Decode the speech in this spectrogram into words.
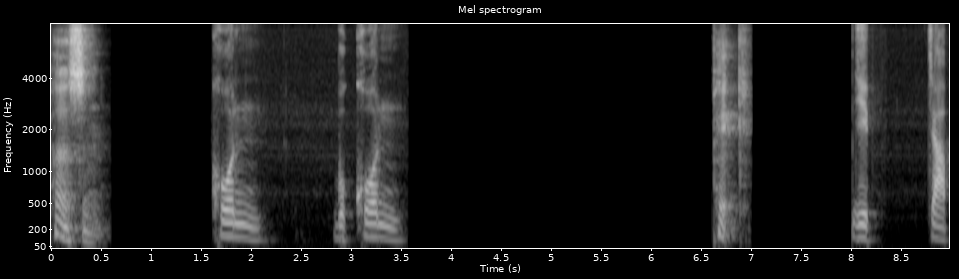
person, คน บุคคล pick, หยิบ จับ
